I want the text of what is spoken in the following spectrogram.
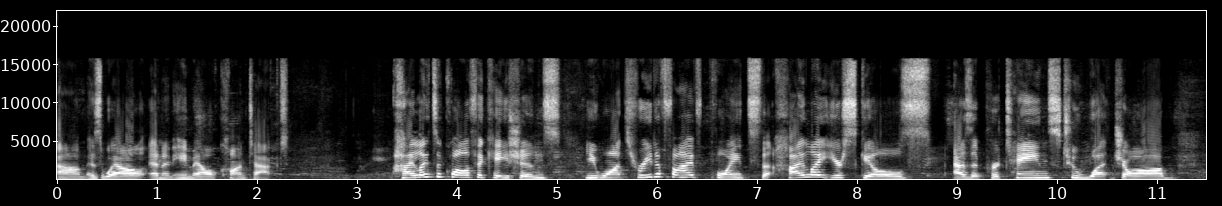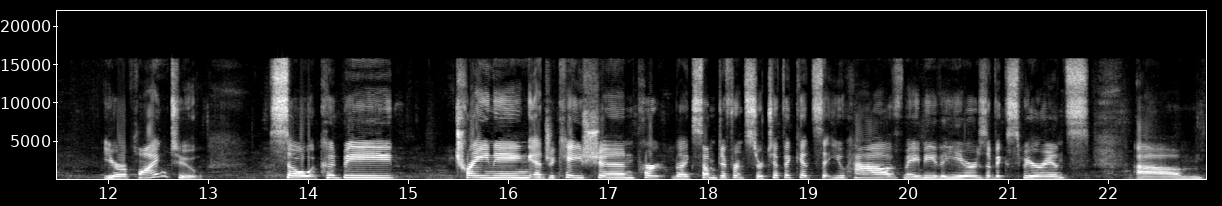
um, as well, and an email contact. Highlights of qualifications you want three to five points that highlight your skills as it pertains to what job you're applying to. So it could be training, education, per, like some different certificates that you have, maybe the years of experience. Um,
